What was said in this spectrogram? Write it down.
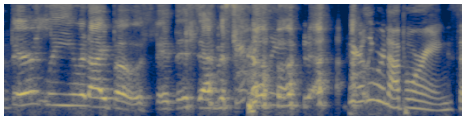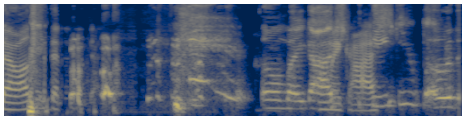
Apparently, you and I both in this episode. Apparently. Apparently we're not boring, so I'll take that. oh my gosh. gosh. Thank you both.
